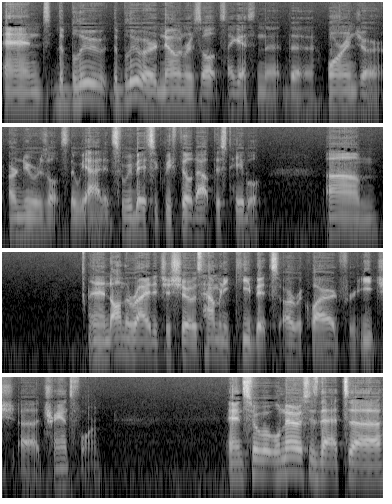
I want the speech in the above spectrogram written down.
And the blue, the blue are known results, I guess, and the, the orange are, are new results that we added. So we basically filled out this table. Um, and on the right, it just shows how many key bits are required for each uh, transform. And so what we'll notice is that uh,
